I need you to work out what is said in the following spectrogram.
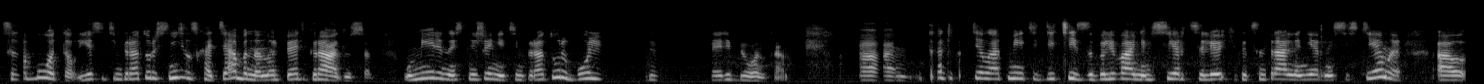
Сработал, если температура снизилась хотя бы на 0,5 градусов умеренное снижение температуры более для ребенка. А, также хотела отметить детей с заболеванием сердца, легких и центральной нервной системы. А,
